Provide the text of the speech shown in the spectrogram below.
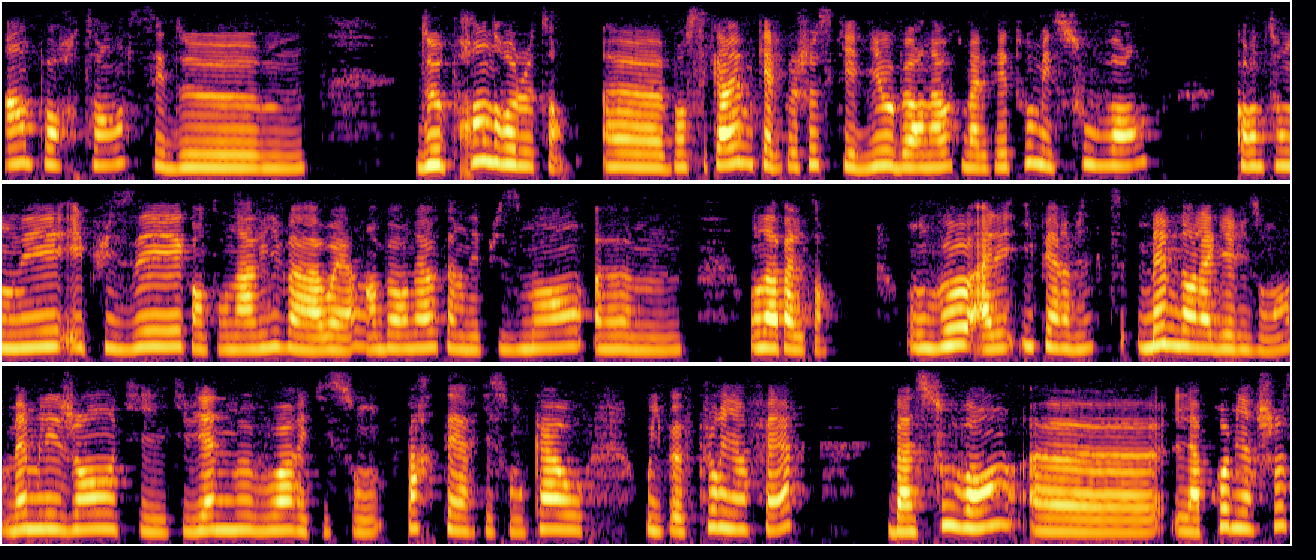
important, c'est de, de prendre le temps. bon, c'est quand même quelque chose qui est lié au burn-out malgré tout, mais souvent, quand on est épuisé, quand on arrive à ouais, un burn-out, un épuisement, on n'a pas le temps. On veut aller hyper vite, même dans la guérison. Hein. Même les gens qui, viennent me voir et qui sont par terre, qui sont KO, où ils peuvent plus rien faire, bah souvent, euh, la première chose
